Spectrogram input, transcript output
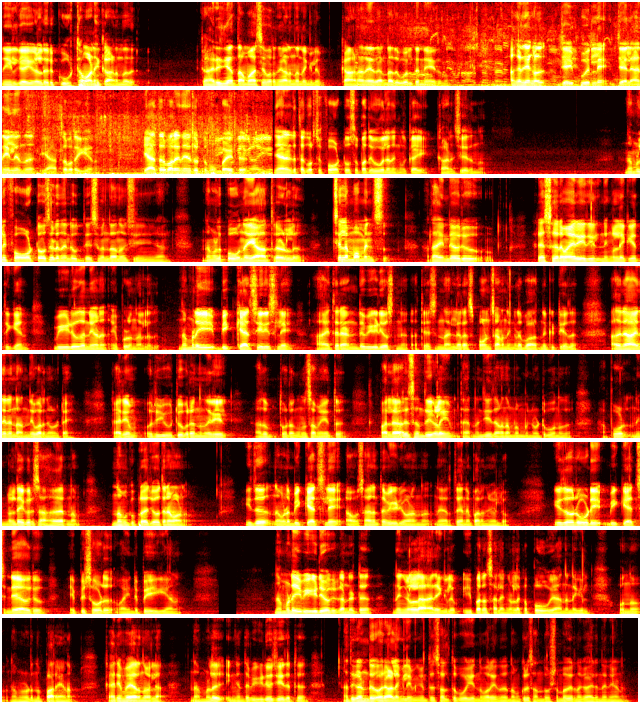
നീൽഗൈകളുടെ ഒരു കൂട്ടമാണ് കാണുന്നത്. കാര്യം ഞാൻ തമാശ പറഞ്ഞു കാണുന്നുണ്ടെങ്കിലും കാണാൻ ഏതാണ്ട് അതുപോലെ തന്നെയായിരുന്നു. അങ്ങനെ ഞങ്ങൾ ജയ്പൂരിലെ ജലാനയിൽ നിന്ന് യാത്ര പറയുകയാണ്. യാത്ര പറയുന്നതിന് തൊട്ട് മുമ്പായിട്ട് ഞാൻ എടുത്ത കുറച്ച് ഫോട്ടോസ് പതിവ് പോലെ നിങ്ങൾക്കായി കാണിച്ചു തരുന്നു. നമ്മൾ ഈ ഫോട്ടോസ് ഇടുന്നതിന്റെ ഉദ്ദേശം എന്താണെന്ന് വെച്ച് കഴിഞ്ഞാൽ നമ്മൾ പോകുന്ന യാത്രകളിൽ ചില മൊമെന്റ്സ് അതതിന്റെ ഒരു രസകരമായ രീതിയിൽ നിങ്ങളിലേക്ക് എത്തിക്കാൻ വീഡിയോ തന്നെയാണ് എപ്പോഴും നല്ലത്. നമ്മുടെ ഈ ബിഗ് ക്യാറ്റ് സീരീസിലെ ആദ്യത്തെ രണ്ട് വീഡിയോസിന് അത്യാവശ്യം നല്ല റെസ്പോൺസാണ് നിങ്ങളുടെ ഭാഗത്തു നിന്ന് കിട്ടിയത് അതിനായി തന്നെ നന്ദി പറഞ്ഞോളട്ടെ. കാര്യം ഒരു യൂട്യൂബർ എന്ന നിലയിൽ അതും തുടങ്ങുന്ന സമയത്ത് പല പ്രതിസന്ധികളെയും തരണം ചെയ്താണ് നമ്മൾ മുന്നോട്ട് പോകുന്നത്. അപ്പോൾ നിങ്ങളുടെയൊക്കെ ഒരു സഹകരണം നമുക്ക് പ്രചോദനമാണ്. ഇത് നമ്മുടെ ബിഗ് ക്യാച്ചിലെ അവസാനത്തെ വീഡിയോ ആണെന്ന് നേരത്തെ തന്നെ പറഞ്ഞുവല്ലോ. ഇതോടുകൂടി ബിഗ് ക്യാറ്റ്സിന്റെ ആ ഒരു എപ്പിസോഡ് വൈൻഡപ്പ് ചെയ്യുകയാണ്. നമ്മുടെ ഈ വീഡിയോ ഒക്കെ കണ്ടിട്ട് നിങ്ങളിൽ ആരെങ്കിലും ഈ പറഞ്ഞ സ്ഥലങ്ങളിലൊക്കെ പോവുകയാണെന്നുണ്ടെങ്കിൽ ഒന്ന് നമ്മളോടൊന്ന് പറയണം. കാര്യം വേറൊന്നുമല്ല നമ്മൾ ഇങ്ങനത്തെ വീഡിയോ ചെയ്തിട്ട് അത് കണ്ട് ഒരാളെങ്കിലും ഇങ്ങനത്തെ സ്ഥലത്ത് പോയി എന്ന് പറയുന്നത് നമുക്കൊരു സന്തോഷം പകരുന്ന കാര്യം തന്നെയാണ്.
